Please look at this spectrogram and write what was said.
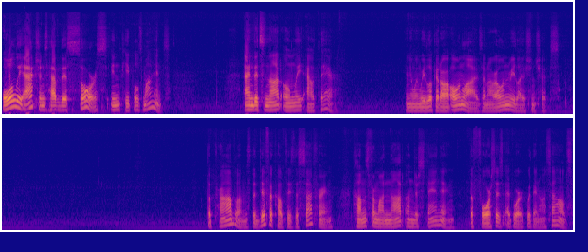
All the actions have this source in people's minds. And it's not only out there. You know, when we look at our own lives and our own relationships, the problems, the difficulties, the suffering comes from our not understanding the forces at work within ourselves.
